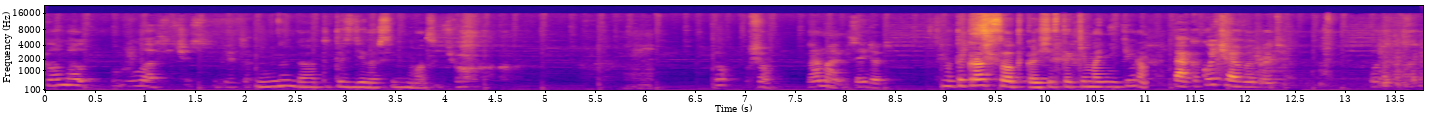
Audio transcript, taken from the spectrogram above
Главное, власть сейчас себе это. Ну да, то ты сделаешь себе масочку. Ну, все, нормально, сойдет. Ну ты красотка, еще с таким маникюром. Так, какой чай выбрать? Вот этот хочу.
